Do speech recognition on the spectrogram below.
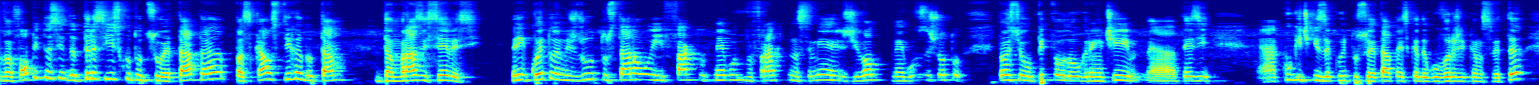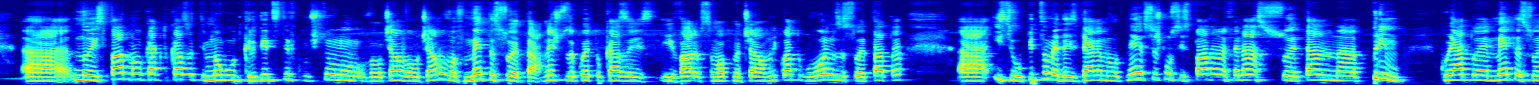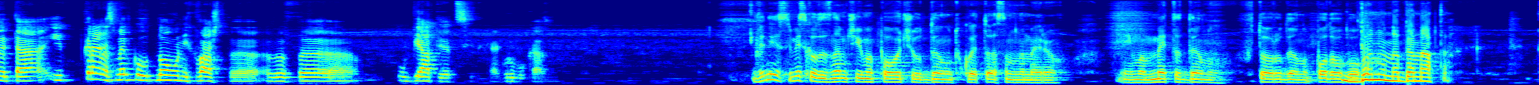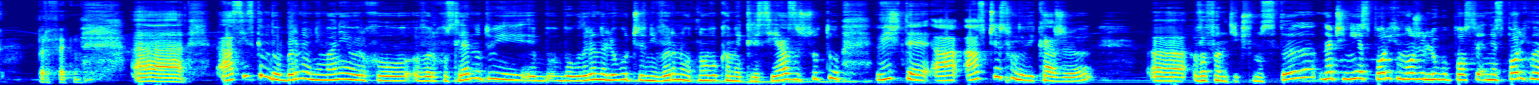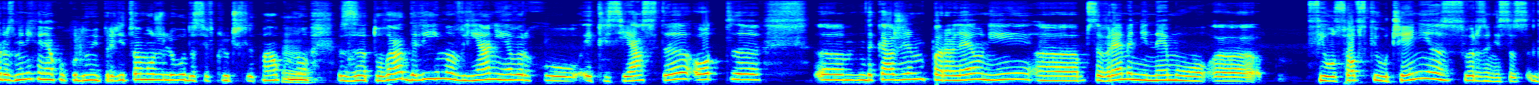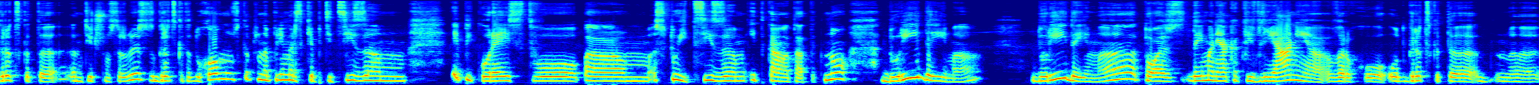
в опита си да търси изход от суетата, Паскал стига до там да мрази себе си. Нали, което е между другото станало и факт от него в рамките на самия живот негов, защото той се е опитвал да ограничи а, тези а, кукички, за които суетата иска да го вържи към света, а, но е изпаднал, както казват и много от критиците, включително Вълчан Вълчанов, в мета-суета. Нещо, за което каза и, и Валю в самото начало. Нали? Когато говорим за суетата а, и се опитваме да избягаме от нея, всъщност изпадаме в една суета на прим, която е мета-суета и в крайна сметка отново ни хваща в обятията си, така грубо казвам. Винаги съм искал да знам, че има повече от дъното, което аз съм намерил. Има мета дъно, второ дъно, по-дълбоко. Дъно на дъната. Перфектно. А, аз искам да обърна внимание върху, върху следното и благодаря на Любо, че ни върна отново към Еклесия, защото, вижте, а, аз честно да ви кажа, а, в античността. Значи ние спорихме, може Любо после, не спорихме, разменихме няколко думи преди това, може Любо да се включи след малко, mm. но за това дали има влияние върху еклесиаста от, а, а, да кажем, паралелни а, съвременни немо а, философски учения, свързани с гръцката античност, разбира с гръцката духовност, като например скептицизъм, епикорейство, стоицизъм и така нататък. Но дори да има, дори да има, т.е. да има някакви влияния върху, от гръцката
